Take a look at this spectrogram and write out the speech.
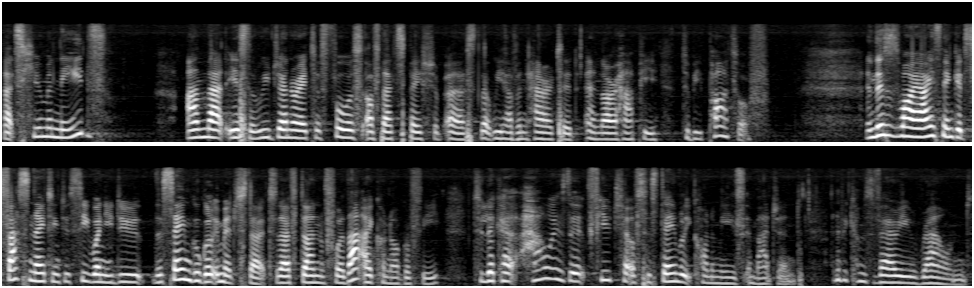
That's human needs, and that is the regenerative force of that spaceship Earth that we have inherited and are happy to be part of. And this is why I think it's fascinating to see when you do the same Google image search that I've done for that iconography, to look at how is the future of sustainable economies imagined. And it becomes very round,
